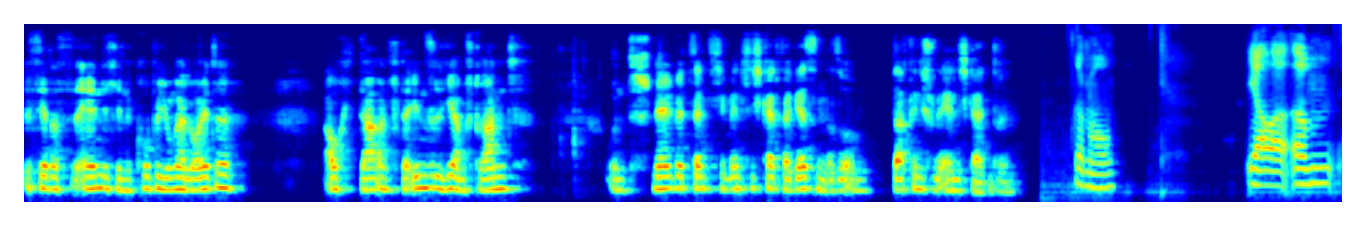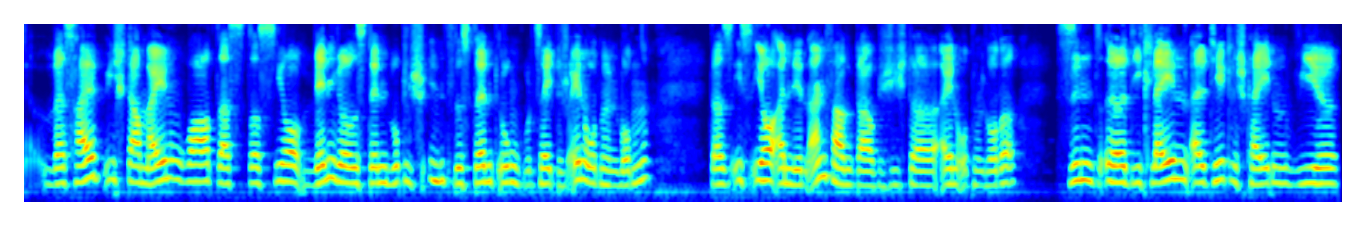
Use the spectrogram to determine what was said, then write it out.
ist ja das ähnliche, eine Gruppe junger Leute, auch da auf der Insel hier am Strand. Und schnell wird sämtliche Menschlichkeit vergessen. Also ähm, da finde ich schon Ähnlichkeiten drin. Genau. Ja, ähm, weshalb ich der Meinung war, dass das hier, wenn wir es denn wirklich insistent irgendwo zeitlich einordnen würden, dass ich es eher an den Anfang der Geschichte einordnen würde, sind äh, die kleinen Alltäglichkeiten wie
